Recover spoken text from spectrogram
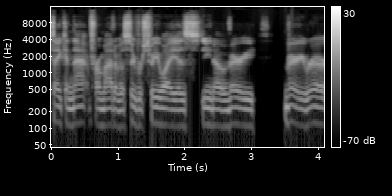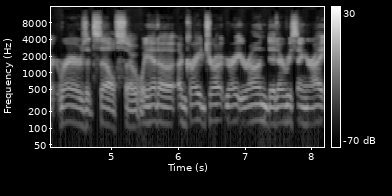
taking that from out of a super speedway is you know very very rare, rare as itself. So we had a, a great truck, great run, did everything right.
